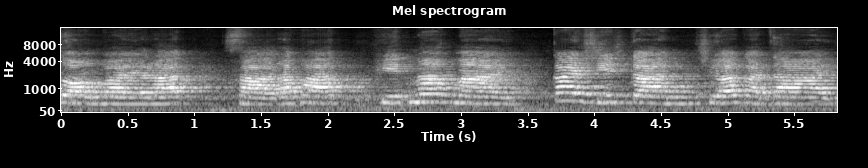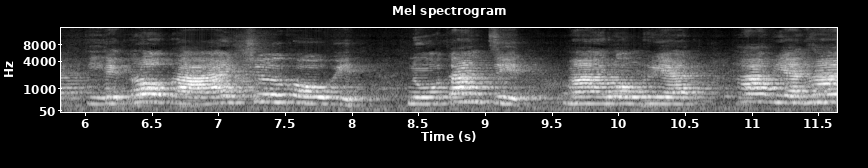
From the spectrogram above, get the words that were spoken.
จอมไวรัสสารพัด พิษมากมาย ใกล้ชิดกันเชื้อกระจาย ติดโรคร้ายชื่อโควิด หนูตั้งจิตมาโรงเรียนภาคเรียนให้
